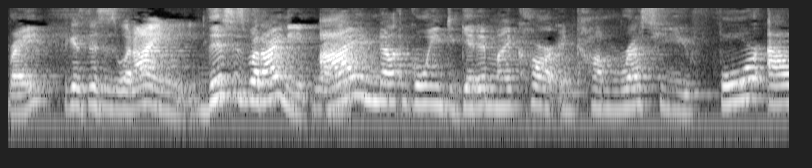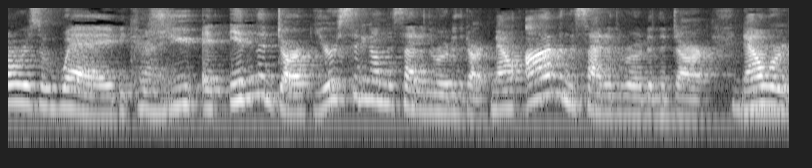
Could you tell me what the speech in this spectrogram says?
right? Because this is what I need. This is what I need. Right. I am not going to get in my car and come rescue you four hours away because Right. you, and in the dark, you're sitting on the side of the road in the dark. Now I'm on the side of the road in the dark. Now Mm-hmm. we're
